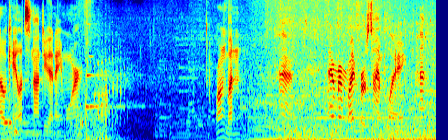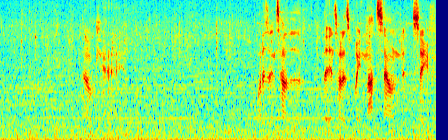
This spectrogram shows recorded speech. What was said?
okay, let's not do that anymore. Wrong button. Huh. I remember my first time playing. Huh. Okay. Why does the inside of the, the inside of this plane not sound safe?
